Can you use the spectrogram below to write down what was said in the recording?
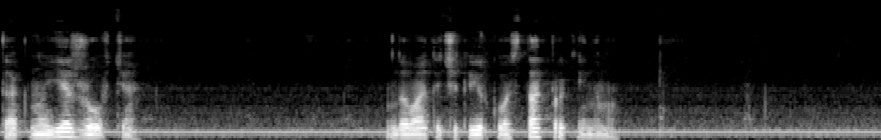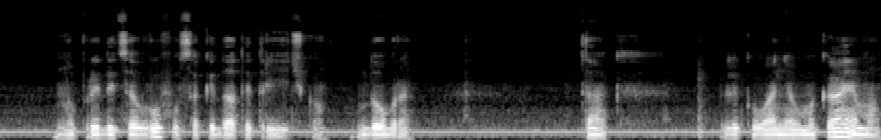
Так, ну є жовті. Давайте четвірку ось так прокинемо. Ну, прийдеться в Руфуса кидати трієчку. Добре. Так. Лікування вмикаємо.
